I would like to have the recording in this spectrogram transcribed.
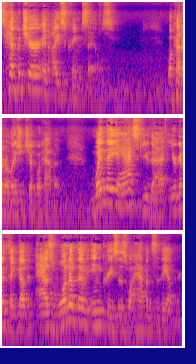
temperature and ice cream sales? what kind of relationship would happen. When they ask you that, you're going to think of as one of them increases, what happens to the other.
